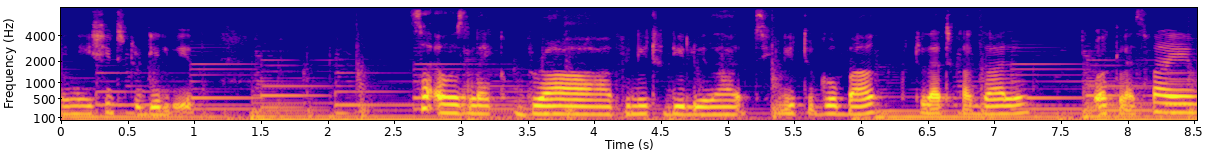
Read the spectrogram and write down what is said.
any shit to deal with. So I was like, bruh, you need to deal with that. You need to go back to that kagal or class five,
